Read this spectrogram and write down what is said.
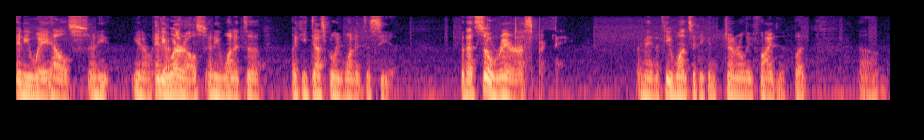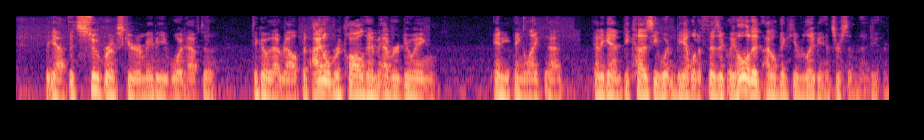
any way else, and he you know anywhere Gotcha. else, and he wanted to like he desperately wanted to see it. But that's so rare. Desperately. I mean, if he wants it, he can generally find it. But um, but yeah, if it's super obscure, maybe he would have to to go that route. But I don't recall him ever doing anything like that. And again, because he wouldn't be able to physically hold it, I don't think he'd really be interested in that either.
